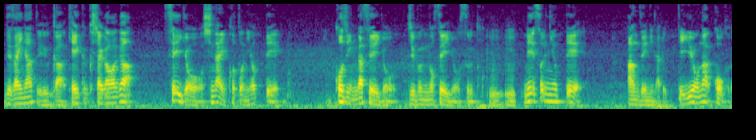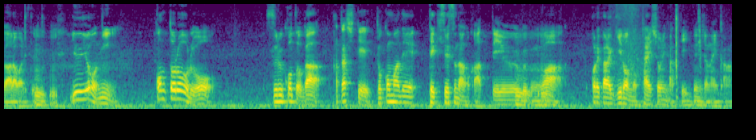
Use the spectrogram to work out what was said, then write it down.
デザイナーというか計画者側が制御をしないことによって個人が制御自分の制御をすると。うんうん。でそれによって安全になるっていうような効果が現れてうんるというようにコントロールをすることが果たしてどこまで適切なのかっていう部分はこれから議論の対象になっていくんじゃないかなと。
